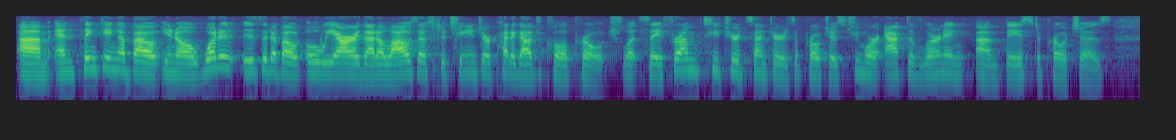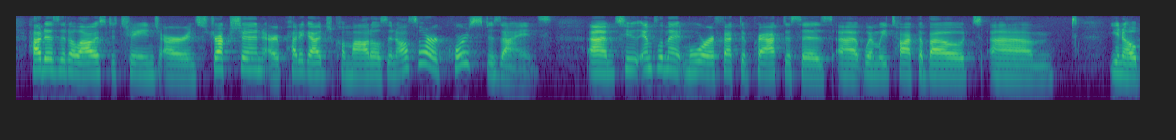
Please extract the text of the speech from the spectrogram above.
um, and thinking about, you know, what is it about OER that allows us to change our pedagogical approach, let's say from teacher-centered approaches to more active learning-based um, approaches. How does it allow us to change our instruction, our pedagogical models, and also our course designs um, to implement more effective practices uh, when we talk about um, you know,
